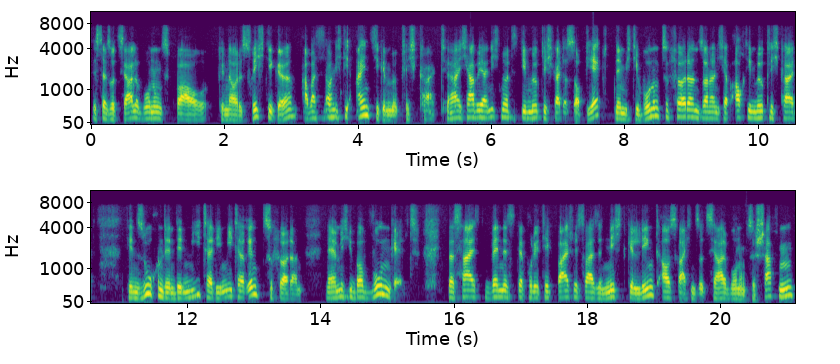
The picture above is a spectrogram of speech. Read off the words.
ist der soziale Wohnungsbau genau das Richtige, aber es ist auch nicht die einzige Möglichkeit. Ja, ich habe ja nicht nur die Möglichkeit, das Objekt, nämlich die Wohnung zu fördern, sondern ich habe auch die Möglichkeit, den Suchenden, den Mieter, die Mieterin zu fördern, nämlich über Wohngeld. Das heißt, wenn es der Politik beispielsweise nicht gelingt, ausreichend Sozialwohnungen zu schaffen,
